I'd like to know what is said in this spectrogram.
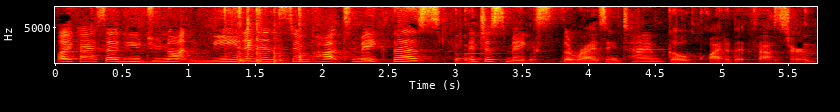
Like I said, you do not need an Instant Pot to make this. It just makes the rising time go quite a bit faster.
